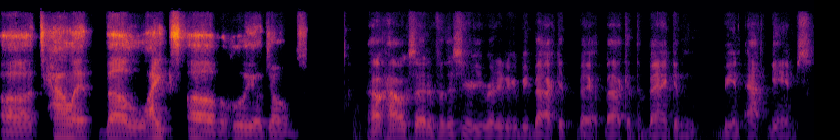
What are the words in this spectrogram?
uh, talent the likes of Julio Jones. How, how excited for this year? Are you ready to be back at back, back at the bank and being at games?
